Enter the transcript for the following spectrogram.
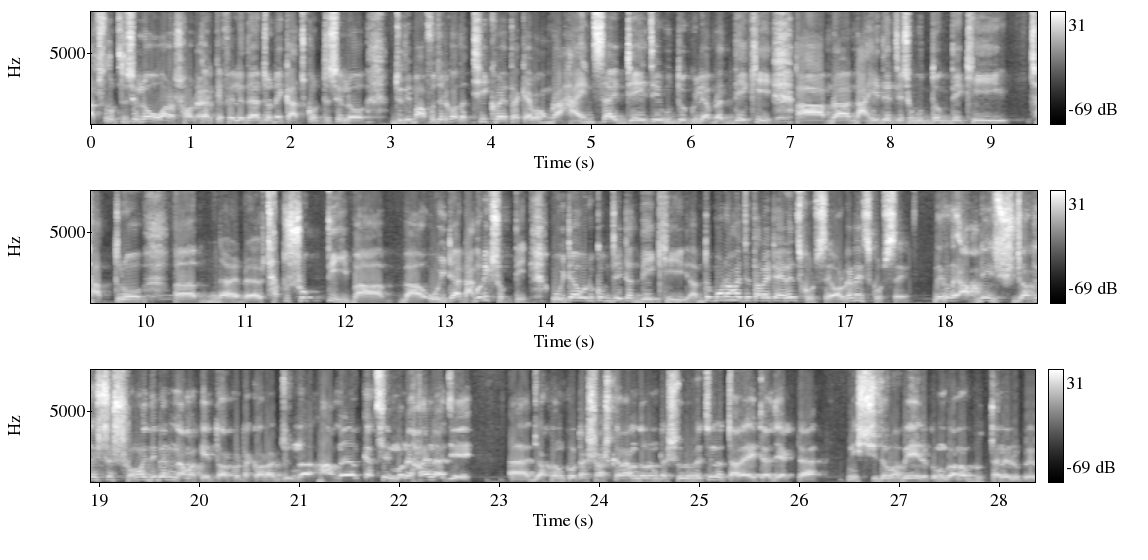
কাজ। করতেছিল ওরা সরকারকে ফেলে দেওয়ার জন্য কাজ করতেছিল। যদি মাহফুজের কথা ঠিক হয়ে থাকে এবং আমরা হাইন্ডসাইড যে যে উদ্যোগগুলি আমরা দেখি আমরা নাহিদের যেসব উদ্যোগ দেখি ছাত্র ছাত্র শক্তি বা বা ওইটা নাগরিক শক্তি ওইটা ওরকম যেটা দেখি আমি তো মনে হয় যে তারা এটা অ্যারেঞ্জ করছে অর্গানাইজ করছে। দেখুন আপনি যথেষ্ট সময় দিবেন না আমাকে এই তর্কটা করার জন্য। আমার কাছে মনে হয় না যে যখন কোটা সংস্কার আন্দোলনটা শুরু হয়েছিল তারা এটা যে একটা নিশ্চিতভাবে এরকম গণভ্যুত্থানের রূপে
